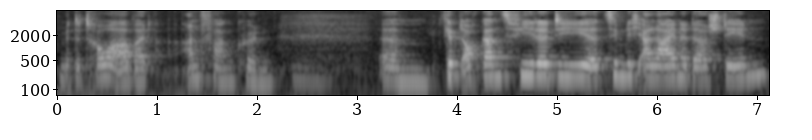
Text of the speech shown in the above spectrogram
mit der Trauerarbeit anfangen können. Mhm. Ähm, gibt auch ganz viele, die ziemlich alleine da stehen.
